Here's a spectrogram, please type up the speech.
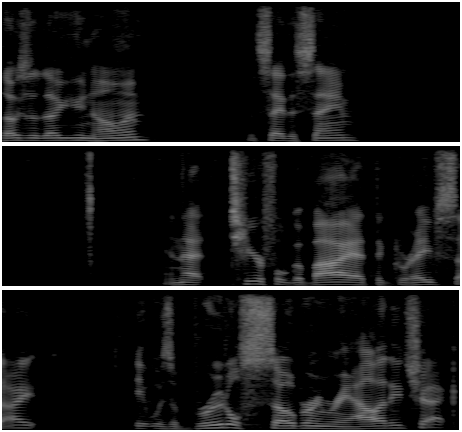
those of you who know him, would say the same, and that tearful goodbye at the gravesite, it was a brutal, sobering reality check,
